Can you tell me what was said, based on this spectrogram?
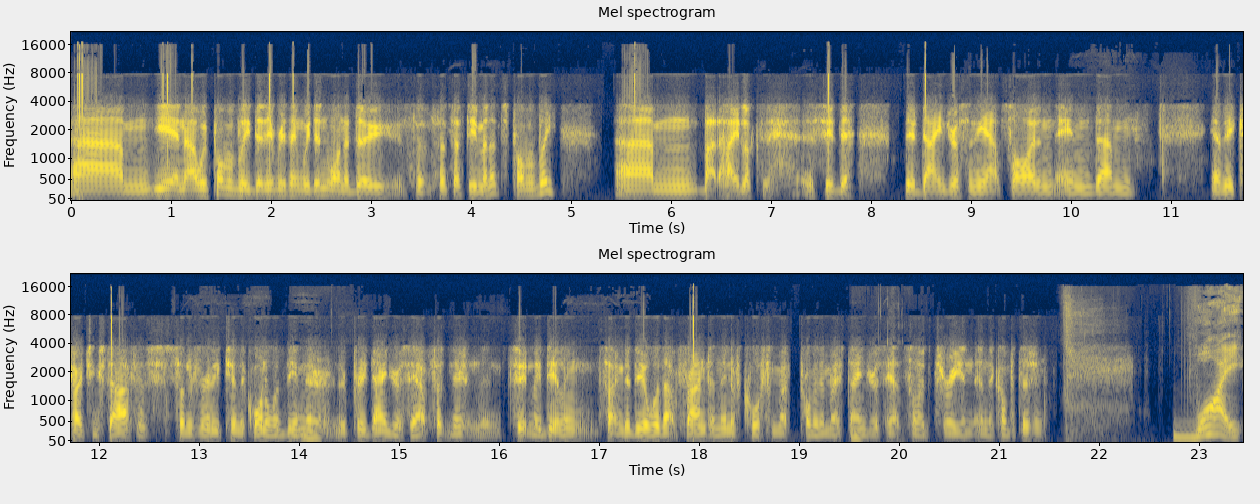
Um, yeah, no, we probably did everything we didn't want to do for, for 50 minutes, probably. Um, but hey, look, said they're, they're dangerous on the outside, and, and um, you know, their coaching staff has sort of really turned the corner with them. They're, they're a pretty dangerous outfit, and and certainly dealing something to deal with up front, and then of course the probably the most dangerous outside three in, in the competition. Why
